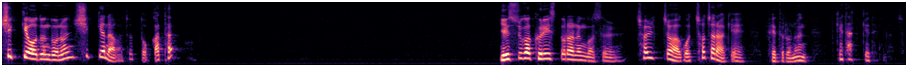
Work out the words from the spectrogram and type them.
쉽게 얻은 돈은 쉽게 나가죠. 똑같아요. 예수가 그리스도라는 것을 철저하고 처절하게 베드로는 깨닫게 된 거죠.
